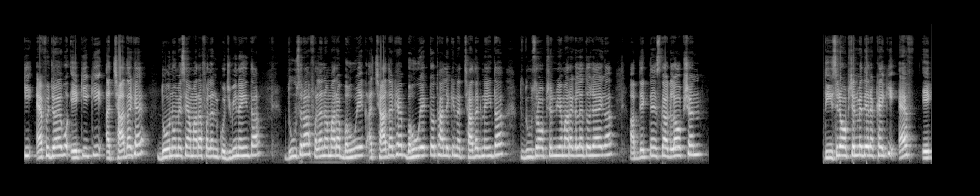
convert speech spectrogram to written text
कि एफ़ जो है वो एक ही की अच्छादक है। दोनों में से हमारा फलन कुछ भी नहीं था। दूसरा फलन हमारा बहु एक अच्छादक है, बहु एक तो था लेकिन अच्छादक नहीं था तो दूसरा ऑप्शन भी हमारा गलत हो जाएगा। अब देखते हैं इसका अगला ऑप्शन तीसरे ऑप्शन में दे रखा है कि एफ़ एक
